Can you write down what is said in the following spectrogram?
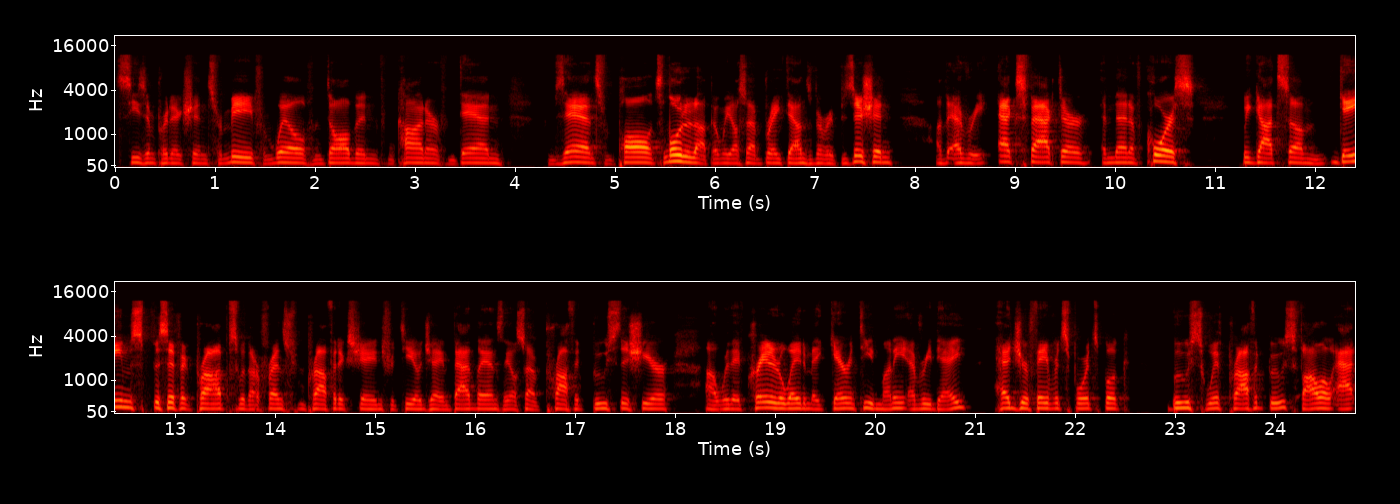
season predictions from me, from Will, from Dalbin, from Connor, from Dan, from Zance, from Paul. It's loaded up. And we also have breakdowns of every position, of every X factor. And then, of course, we got some game specific props with our friends from Prophet Exchange for TOJ and Badlands. They also have Profit Boost this year, uh, where they've created a way to make guaranteed money every day. Hedge your favorite sports book boost with Profit Boost. Follow at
